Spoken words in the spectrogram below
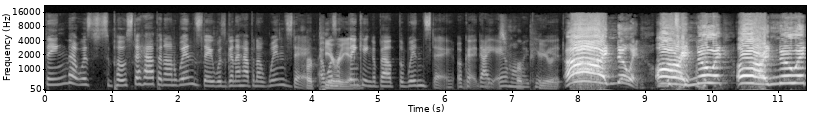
thing that was supposed to happen on Wednesday was going to happen on Wednesday. Her I wasn't thinking about the Wednesday. Okay, I It's am on my period. Ah, I knew it. Oh, I knew it. Oh, I knew it.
